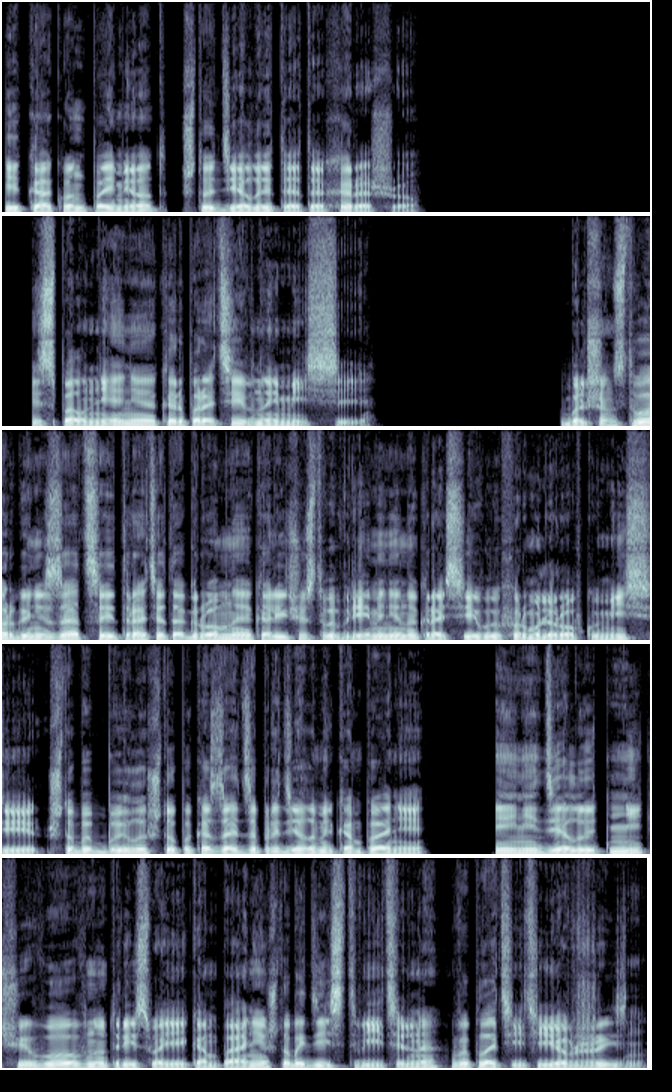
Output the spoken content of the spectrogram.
и как он поймет, что делает это хорошо. Исполнение корпоративной миссии. Большинство организаций тратят огромное количество времени на красивую формулировку миссии, чтобы было что показать за пределами компании, и не делают ничего внутри своей компании, чтобы действительно воплотить ее в жизнь.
